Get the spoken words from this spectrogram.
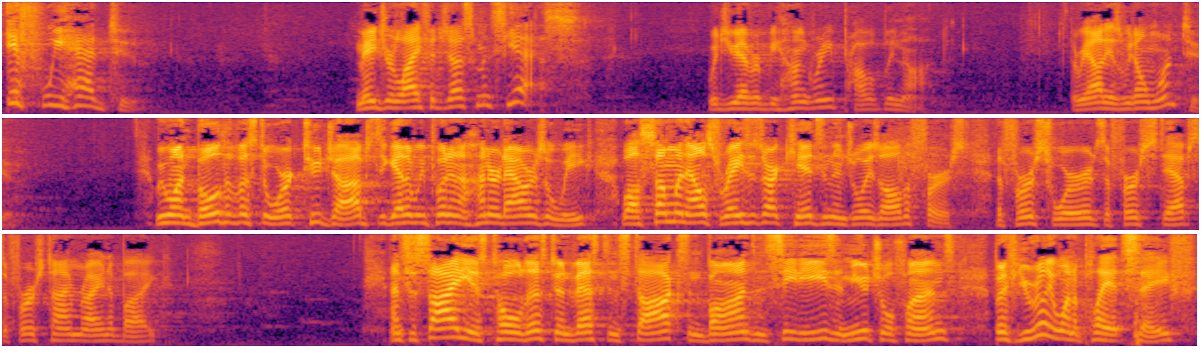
if we had to. Major life adjustments? Yes. Would you ever be hungry? Probably not. The reality is, we don't want to. We want both of us to work two jobs. Together, we put in 100 hours a week while someone else raises our kids and enjoys all the first the first words, the first steps, the first time riding a bike. And society has told us to invest in stocks and bonds and CDs and mutual funds. But if you really want to play it safe,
